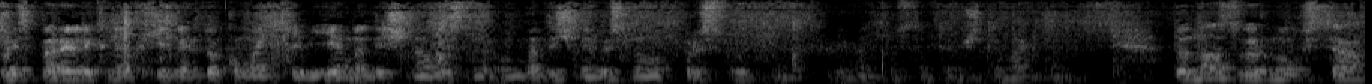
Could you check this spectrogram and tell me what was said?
Весь перелік необхідних документів є, медичний висновок присутній. Євген Константинович, тримайте. До нас звернувся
